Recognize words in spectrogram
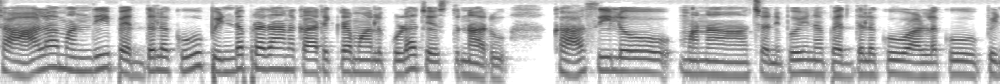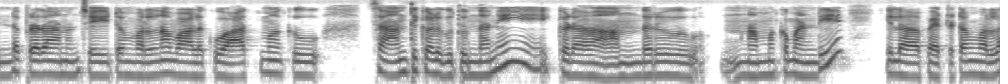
చాలామంది పెద్దలకు పిండ ప్రదాన కార్యక్రమాలు కూడా చేస్తున్నారు. కాశీలో మన చనిపోయిన పెద్దలకు వాళ్ళకు పిండ ప్రదానం చేయటం వలన వాళ్ళకు ఆత్మకు శాంతి కలుగుతుందని ఇక్కడ అందరూ నమ్మకం అండి. ఇలా పెట్టడం వల్ల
